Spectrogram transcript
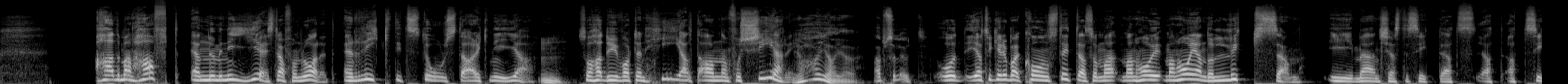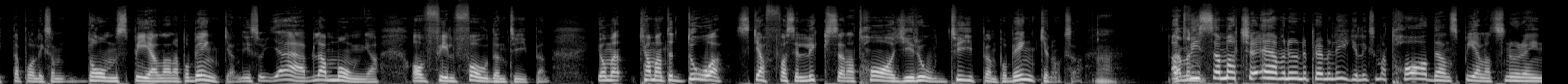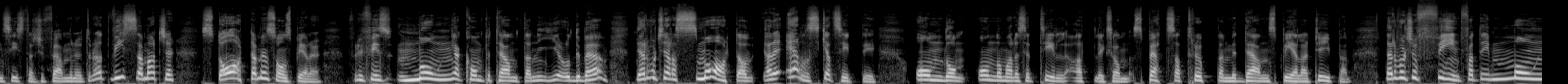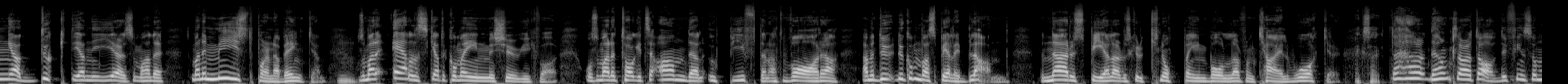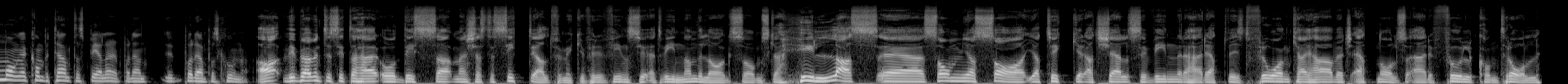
Hade man haft en nummer nio i straffområdet, en riktigt stor stark nia, så hade det ju varit en helt annan forcering. Ja, ja, ja, absolut. Och jag tycker det är bara konstigt, alltså, man, man, har ju, man har ju ändå lyxen i Manchester City att, att, att sitta på liksom de spelarna på bänken. Det är så jävla många av Phil Foden-typen. Ja men kan man inte då skaffa sig lyxen att ha Giroud-typen på bänken också? Mm. Att men- vissa matcher, även under Premier League, liksom att ha den spelaren att snurra in sista 25 minuterna. Att vissa matcher starta med en sån spelare. För det finns många kompetenta nior och det, behöv, det hade varit så jävla smart av, jag hade älskat City om de, om de hade sett till att liksom spetsa truppen med den spelartypen. Det hade varit så fint för att det är många duktiga nior som hade, som hade myst på den där bänken. Och som hade älskat att komma in med 20 kvar. Och som hade tagit sig an den uppgiften att vara, ja men du, du kommer bara spela ibland. Men när du spelar då ska du knoppa in bollar från Kyle Walker. Exakt. Det här, det har de klarat av. Det finns så många kompetenta spelare på den, på den positionen. Ja, vi behöver inte sitta här och dissa Manchester City allt för mycket för det finns ju ett vinnande lag som ska hyllas. Eh, som jag sa, jag tycker att Chelsea vinner det här rättvist. Från Kai Havertz 1-0 så är det full kontroll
